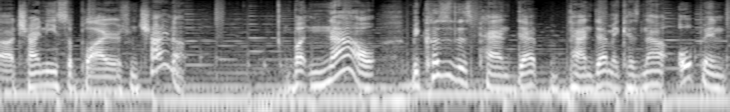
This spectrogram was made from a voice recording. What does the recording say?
uh, chinese suppliers from china but now, because of this pande- pandemic, has now opened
